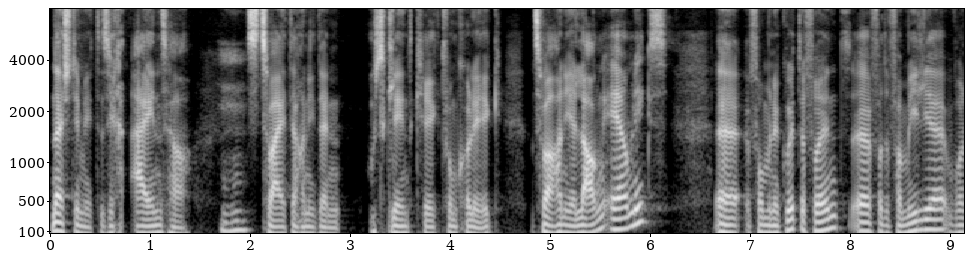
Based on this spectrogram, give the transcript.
Nein, stimmt nicht, dass ich eins habe. Mhm. Das zweite habe ich dann ausgelehnt gekriegt vom Kollegen. Und zwar habe ich ein langärmliches äh, von einem guten Freund äh, von der Familie, wo,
